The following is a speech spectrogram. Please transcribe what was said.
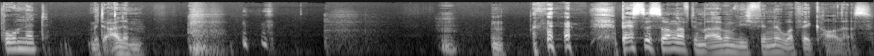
Womit? Mit allem. Hm. Bestes Song auf dem Album, wie ich finde, What They Call Us.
